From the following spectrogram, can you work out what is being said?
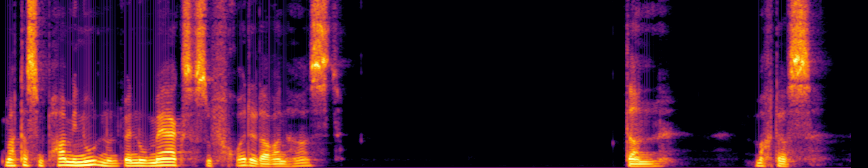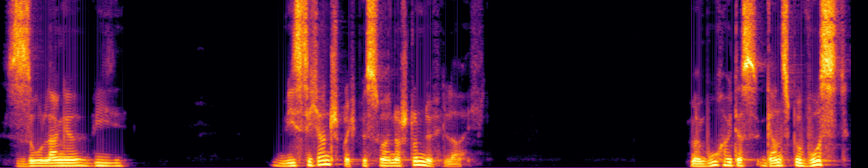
Mach das ein paar Minuten und wenn du merkst, dass du Freude daran hast, dann mach das so lange, wie, wie es dich anspricht, bis zu einer Stunde vielleicht. In meinem Buch habe ich das ganz bewusst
